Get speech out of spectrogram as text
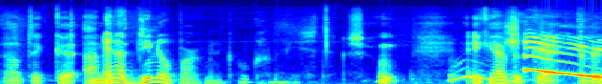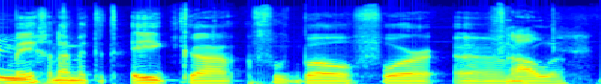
had ik eh, aan En het... het Dino Park ben ik ook geweest. Zo, ik heb, ik, eh, heb ik meegedaan met het EK voetbal voor... ehm, Vrouwen.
